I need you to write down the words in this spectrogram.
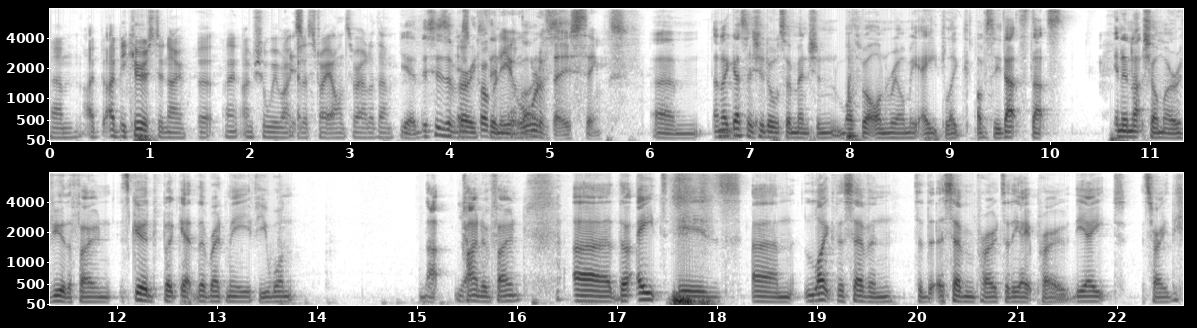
Um, I'd, I'd be curious to know, but I, am sure we won't It's- get a straight answer out of them. Yeah, this is a very It's probably thin all of those things. Um, and I guess I should also mention whilst we're on Realme 8, like obviously that's that's in a nutshell my review of the phone. It's good, but get the Redmi if you want that kind of phone. Uh, the 8 is um, like the 7 to the uh, 7 Pro to the 8 Pro. The 8, sorry, the,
